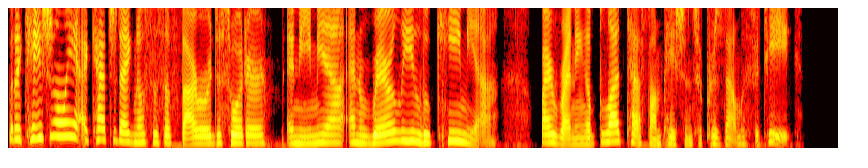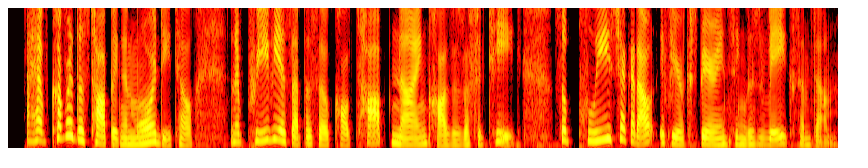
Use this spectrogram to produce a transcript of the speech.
But occasionally, I catch a diagnosis of thyroid disorder, anemia, and rarely leukemia by running a blood test on patients who present with fatigue. I have covered this topic in more detail in a previous episode called Top 9 Causes of Fatigue, so please check it out if you're experiencing this vague symptom.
